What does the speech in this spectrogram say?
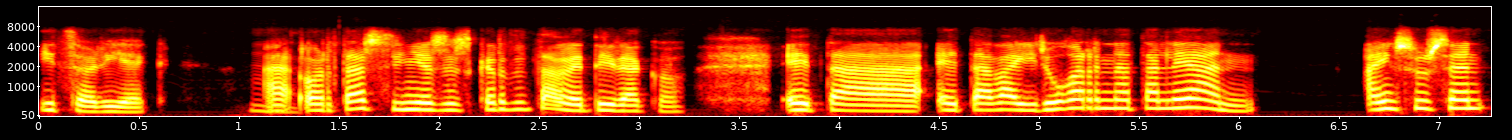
hitz horiek. Hmm. Hortaz, zinez eskertuta betirako. Eta, eta ba, irugarren atalean, hain zuzen,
